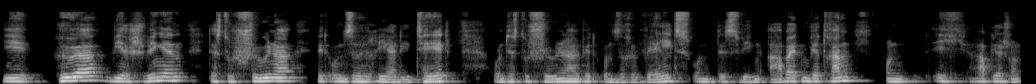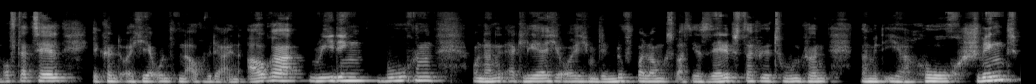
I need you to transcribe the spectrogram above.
je höher wir schwingen, desto schöner wird unsere Realität und desto schöner wird unsere Welt. Und deswegen arbeiten wir dran. Und ich habe ja schon oft erzählt, ihr könnt euch hier unten auch wieder ein Aura-Reading buchen. Und dann erkläre ich euch mit den Luftballons, was ihr selbst dafür tun könnt, damit ihr hoch schwingt.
